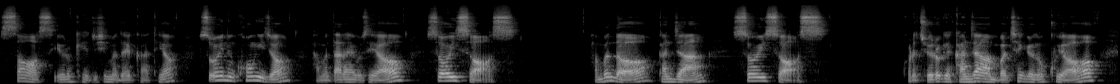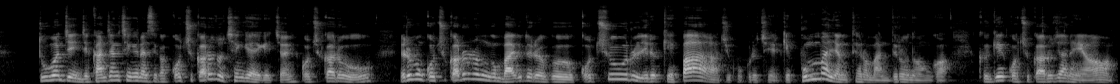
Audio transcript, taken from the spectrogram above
sauce 이렇게 해주시면 될 것 같아요. soy는 콩이죠. 한번 따라해 보세요. soy sauce 한 번 더 간장 soy sauce 그렇죠. 이렇게 간장 한번 챙겨 놓고요. 두 번째 이제 간장 챙겨놨으니까 고춧가루도 챙겨야겠죠. 고춧가루. 여러분 고춧가루는 말 그대로 그 고추를 이렇게 빻아가지고 그렇죠. 이렇게 분말 형태로 만들어 놓은 거. 그게 고춧가루잖아요.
